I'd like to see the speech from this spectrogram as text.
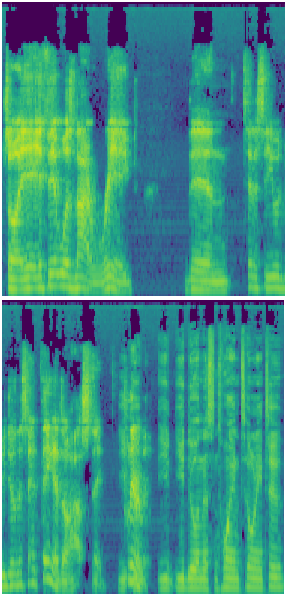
So if it was not rigged, then Tennessee would be doing the same thing as Ohio State. You, clearly, you, you doing this in 2022?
